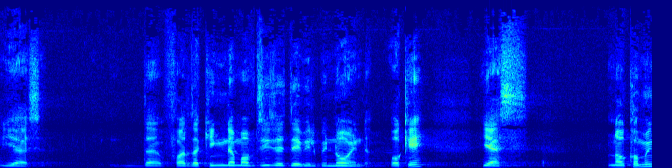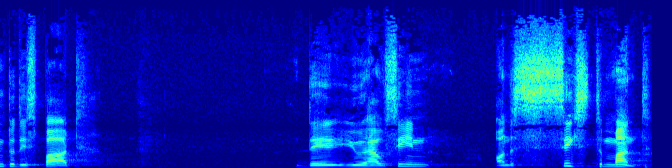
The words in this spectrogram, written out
Yes. The, for the kingdom of Jesus, there will be no end. Okay? Yes. Now, coming to this part, they, you have seen on the sixth month,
